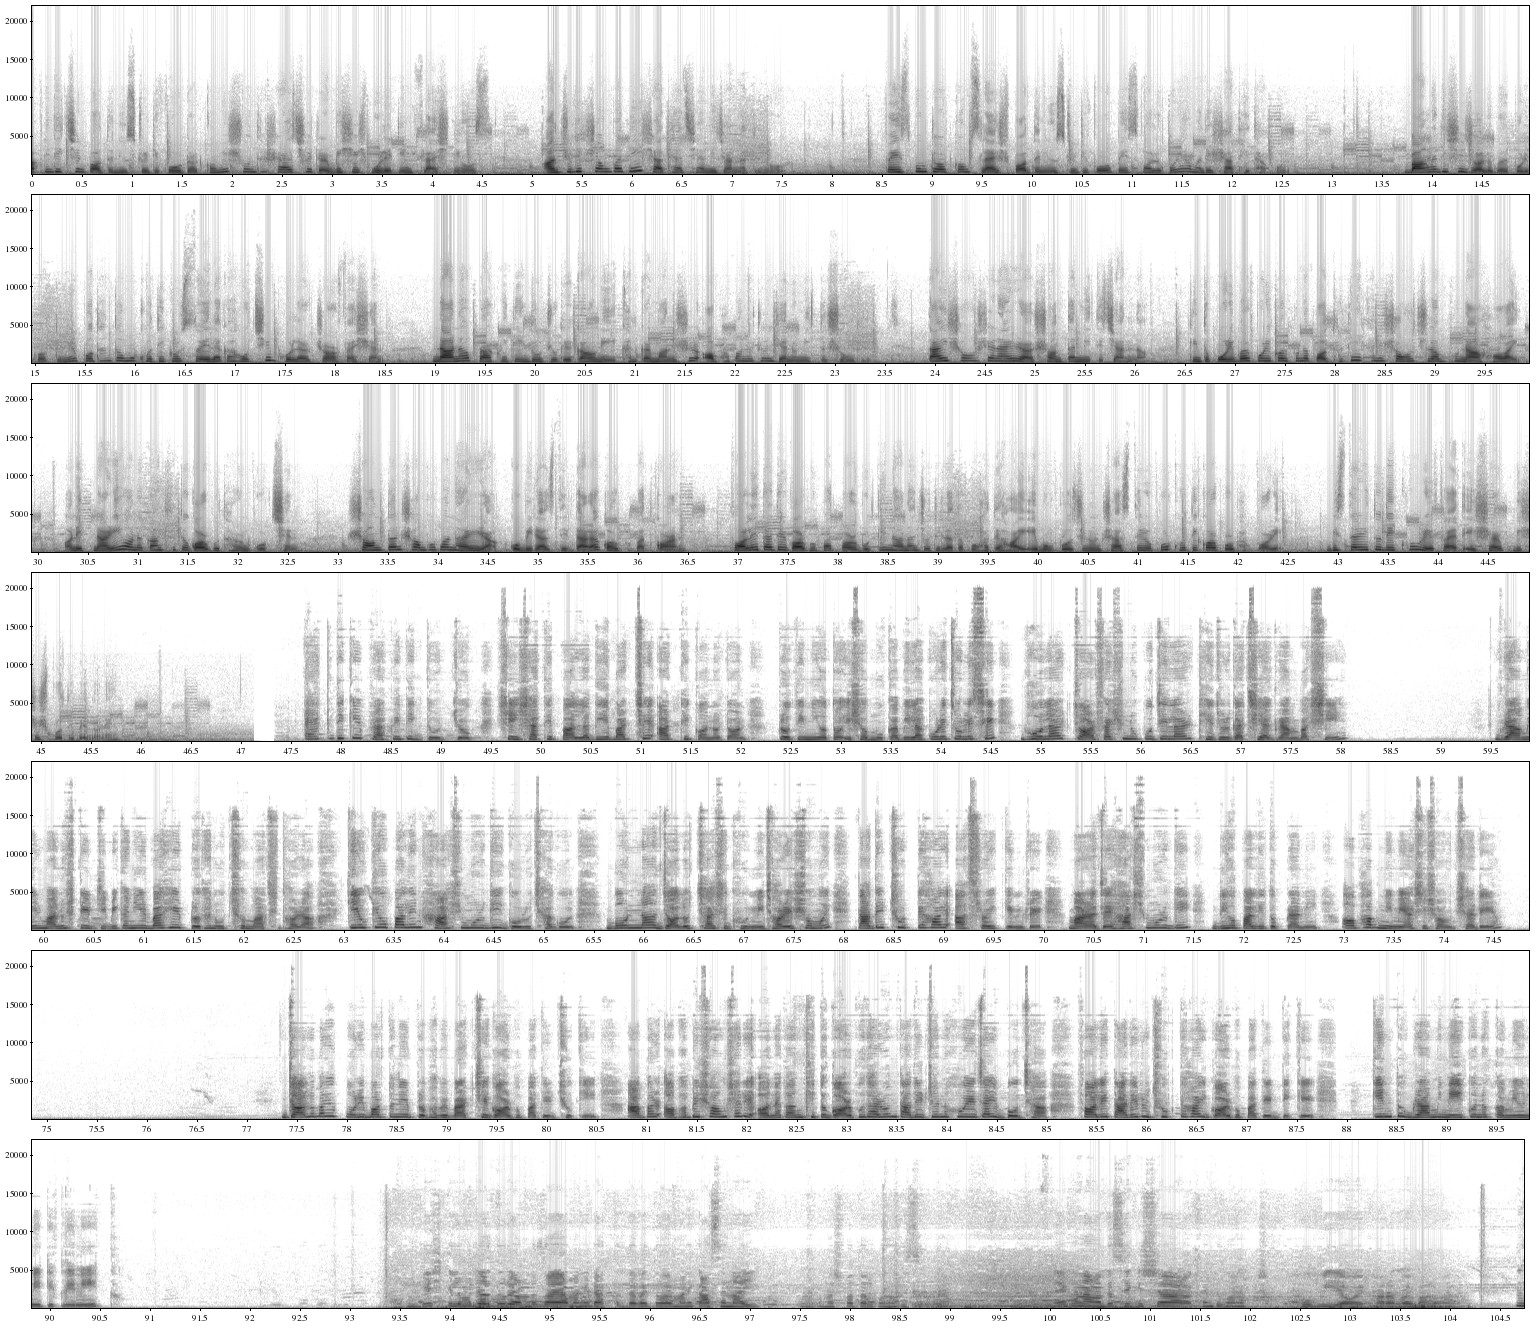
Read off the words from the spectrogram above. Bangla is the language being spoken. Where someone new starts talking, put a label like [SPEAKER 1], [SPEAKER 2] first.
[SPEAKER 1] আপনি দেখছেন Padma news twenty four dot কমের সন্ধ্যা সাড়ে ছয়টার বিশেষ বুলেটিন ফ্ল্যাশ নিউজ আঞ্চলিক সংবাদ নিয়ে সাথে আছি আমি Jannat Noor. Facebook dot com slash Padma news twenty four page follow করে আমাদের সাথেই থাকুন। বাংলাদেশে জলবায়ু পরিবর্তনের প্রধানতম ক্ষতিগ্রস্ত এলাকা হচ্ছে ভোলার চর ফ্যাশন নানা প্রাকৃতিক দুর্যোগের কারণে এখানকার মানুষের অভাব অনটন যেন নিত্যসঙ্গী। তাই সহসা নারীরা সন্তান নিতে চান না। কিন্তু পরিবার পরিকল্পনা পদ্ধতি এখানে সহজলভ্য না হওয়ায় অনেক নারী অনাকাঙ্ক্ষিত গর্ভধারণ করছেন। সন্তান সম্ভবা নারীরা কবিরাজদের দ্বারা গর্ভপাত করান। ফলে তাদের গর্ভপাত পরবর্তী নানা জটিলতা পোহাতে হয় এবং প্রজনন স্বাস্থ্যের উপর ক্ষতিকর প্রভাব পড়ে। বিস্তারিত দেখুন রেফায়াত এশার বিশেষ প্রতিবেদনে।
[SPEAKER 2] একদিকে প্রাকৃতিক দুর্যোগ, সেই সাথে পাল্লা দিয়ে বাড়ছে আর্থিক অনটন। প্রতিনিয়ত এসব মোকাবিলা করে চলেছে ভোলার চরফ্যাশন উপজেলার খেজুরগাছিয়া গ্রামবাসী। গ্রামের মানুষদের জীবিকা নির্বাহের প্রধান উৎস মাছ ধরা। কেউ কেউ পালেন হাঁস, মুরগি, গরু, ছাগল। বন্যা, জলোচ্ছ্বাস, ঘূর্ণিঝড়ের সময় তাদের ছুটতে হয় আশ্রয় কেন্দ্রে। মারা যায় হাঁস, মুরগি, গৃহপালিত প্রাণী। অভাব নেমে আসে সংসারে। জলবায়ু পরিবর্তনের প্রভাবে বাড়ছে গর্ভপাতের ঝুঁকি। আবার অভাবে সংসারে অনাকাঙ্ক্ষিত গর্ভধারণ তাদের জন্য হয়ে যায় বোঝা, ফলে তাদেরও ঝুঁকতে হয় গর্ভপাতের দিকে। কিন্তু গ্রামে নেই কোনো কমিউনিটি ক্লিনিক
[SPEAKER 3] বিশ কিলোমিটার দূরে আমরা যাই মানে ডাক্তার দেখাইতে হয় মানে কাছে নাই, হাসপাতাল কোনো কিছু এখানে আমাদের চিকিৎসা কিন্তু অনেক খুব ইয়ে হয়, খারাপ হয়, ভালো হয়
